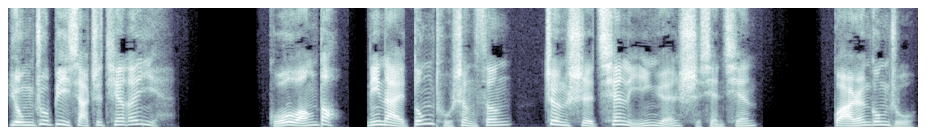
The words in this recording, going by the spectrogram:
永驻陛下之天恩也。国王道：“你乃东土圣僧，正是千里姻缘始现牵。寡人公主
